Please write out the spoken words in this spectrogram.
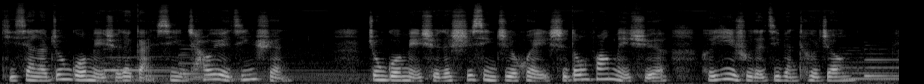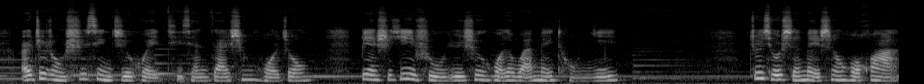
体现了中国美学的感性超越精神。中国美学的诗性智慧是东方美学和艺术的基本特征，而这种诗性智慧体现在生活中，便是艺术与生活的完美统一。追求审美生活化，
